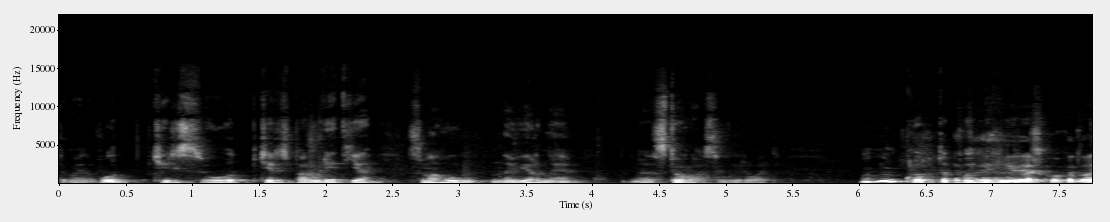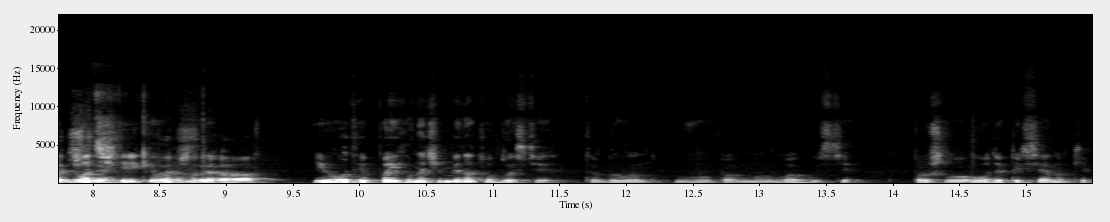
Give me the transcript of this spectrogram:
Думаю, вот через, вот через пару лет я смогу, наверное, э, 100 раз вырвать. Ну, как-то поехал. Сколько? 24? 24 килограмма, 24, да. ага. И вот я поехал на чемпионат области. Это был он, в, по-моему, в августе прошлого года в Персяновке.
